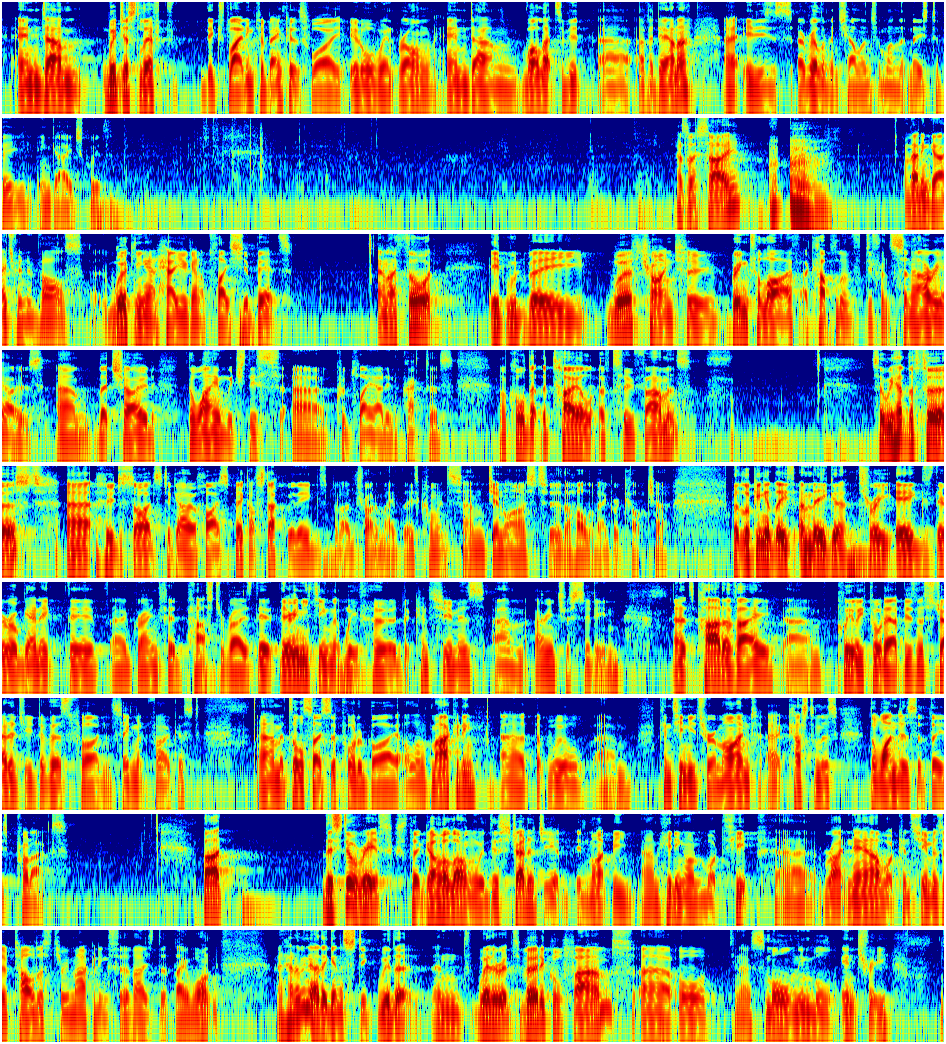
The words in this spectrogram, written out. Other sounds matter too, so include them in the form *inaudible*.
And um, we're just left explaining to bankers why it all went wrong. And um, while that's a bit uh, of a downer, uh, it is a relevant challenge and one that needs to be engaged with. As I say, *clears throat* that engagement involves working out how you're going to place your bets. And I thought it would be worth trying to bring to life a couple of different scenarios um, that showed the way in which this uh, could play out in practice. I called that the tale of two farmers. So we have the first uh, who decides to go high spec. I've stuck with eggs, but I'm trying to make these comments um, generalised to the whole of agriculture. But looking at these omega-3 eggs, they're organic, they're uh, grain-fed, pasture-raised, they're, they're, anything that we've heard that consumers um, are interested in. And it's part of a um, clearly thought out business strategy, diversified and segment focused. Um, it's also supported by a lot of marketing uh, that will um, continue to remind uh, customers the wonders of these products. But there's still risks that go along with this strategy. It, it might be um, hitting on what's hip uh, right now, what consumers have told us through marketing surveys that they want. And how do we know they're going to stick with it? And whether it's vertical farms uh, or you know, small, nimble entry,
